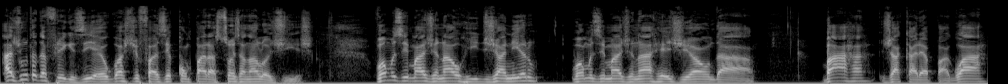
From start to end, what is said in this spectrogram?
A junta da freguesia, eu gosto de fazer comparações, analogias. Vamos imaginar o Rio de Janeiro, vamos imaginar a região da Barra, Jacarepaguá,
